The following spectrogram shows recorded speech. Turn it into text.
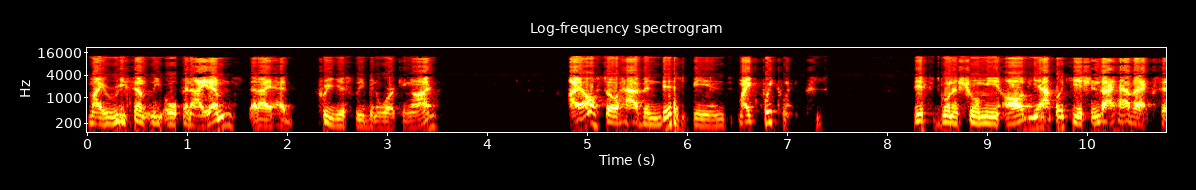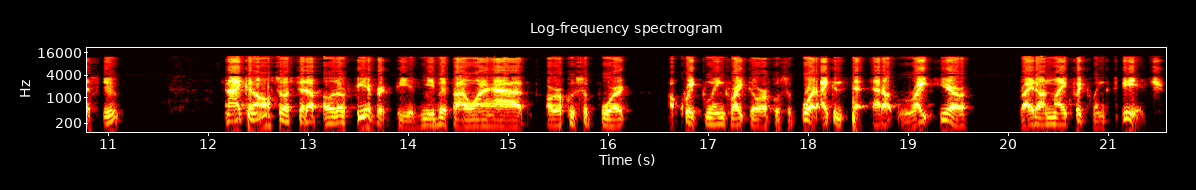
my recently open items that I had previously been working on. I also have in this bin my quick links. This is going to show me all the applications I have access to and I can also set up a little favorite page. Maybe if I want to have Oracle support, a quick link right to Oracle support, I can set that up right here, right on my quick links page.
